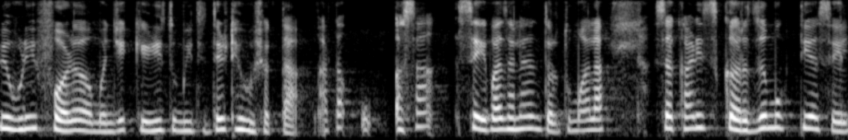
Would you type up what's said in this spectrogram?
पिवळी फळं म्हणजे केळी तुम्ही तिथे ठेवू शकता. आता उ- असा सेवा झाल्यानंतर तुम्हाला सकाळीच कर्जमुक्ती असेल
